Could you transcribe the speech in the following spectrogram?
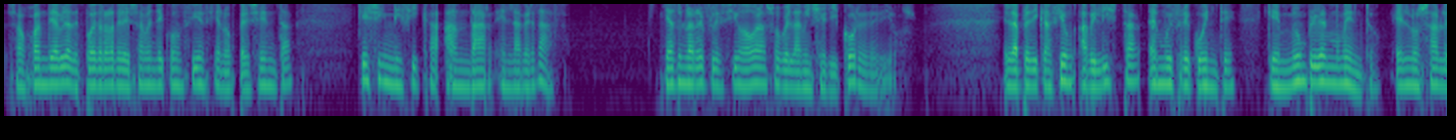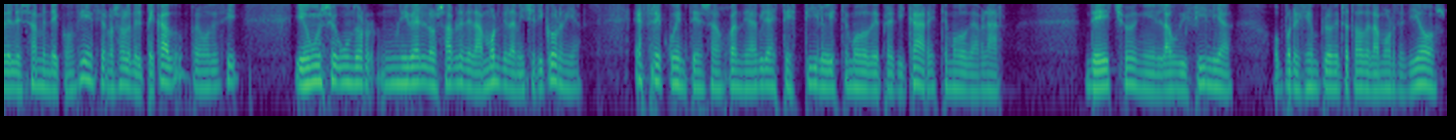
San Juan de Ávila, después de hablar del examen de conciencia, nos presenta qué significa andar en la verdad. Y hace una reflexión ahora sobre la misericordia de Dios. En la predicación habilista es muy frecuente que en un primer momento Él nos hable del examen de conciencia, nos hable del pecado, podemos decir, y en un segundo nivel nos hable del amor y de la misericordia. Es frecuente en San Juan de Ávila este estilo y este modo de predicar, este modo de hablar. De hecho, en el Audifilia, o por ejemplo en el Tratado del Amor de Dios,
